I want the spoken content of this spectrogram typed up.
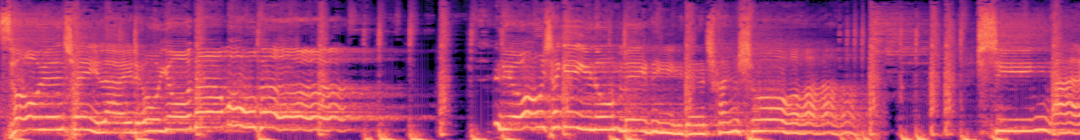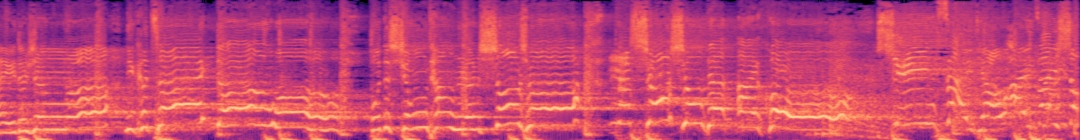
草原吹来悠悠的牧歌，留下一路美丽的传说。心爱的人啊，你可在等我？我的胸膛燃烧着那熊熊的爱火，心在跳，爱在烧，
